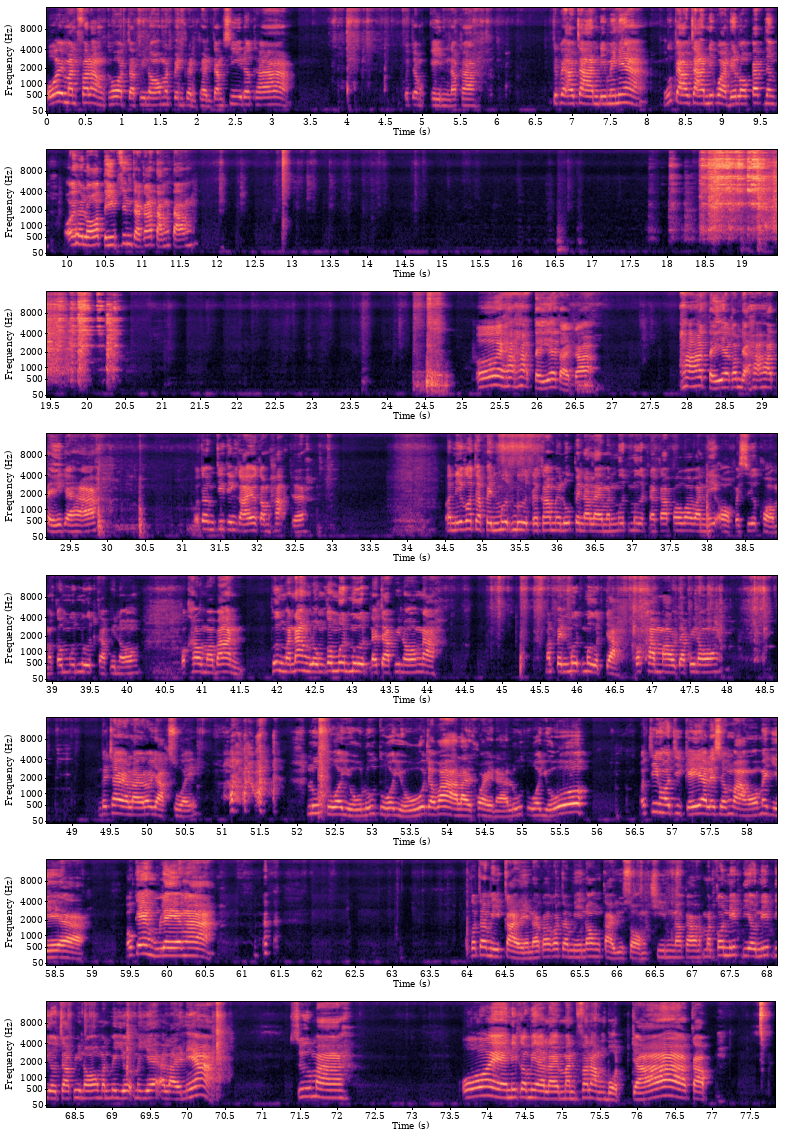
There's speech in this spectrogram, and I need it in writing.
โอ้ยมันฝรั่งทอดจ้ะพี่น้องมันเป็นแผ่นๆจังซี่เด้อค่ะ ก็จะกินนะคะ จะไปเอาจานดีไหมเนี่ยอุ้ยไปเอาจานดีกว่าเดี๋ยวรอแป๊บหนึ่งโอ้ยให้รอตีบสิ้นแต่ก็ตังตังเอ้ยฮ่าฮ่าตีอะแต่ก็ ฮ่าฮ่าตีอะก็อยากฮ่าฮ่าตีแกฮะก็ต้องจีติงกายกับฮ่าเจ้ะวันนี้ก็จะเป็นมืดมืดๆนะคะไม่รู้เป็นอะไรมันมืดมืดๆนะคะเพราะว่าวันนี้ออกไปซื้อของมันก็มืดมืดๆค่ะพี่น้อง ก็เข้ามาบ้านเพิ่งมานั่งลงก็มืดมืดๆนะจ๊ะพี่น้องนะมันเป็นมืดมืดๆจ้ะก็คำเอาจ้ะพี่น้อง ไม่ใช่อะไรเราอยากสวย รู้ตัวอยู่ รู้ตัวอยู่จะว่าอะไรค่อยนะรู้ตัวอยู่ ว่าจริงว่าจีเกอะไรเสียงหวางว่าไม่เย่อะโอเคผมเลงอะก็ก็จะมีไก่นะคะ ก็จะมีน่องไก่อยู่สองชิ้นนะคะ มันก็นิดเดียวนิดเดียวจ้าพี่น้องมันไม่เยอะไม่แยะอะไรเนี่ย ซื้อมา โอ้ยอันนี้ก็มีอะไรมันฝรั่งบดจ้ากับ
